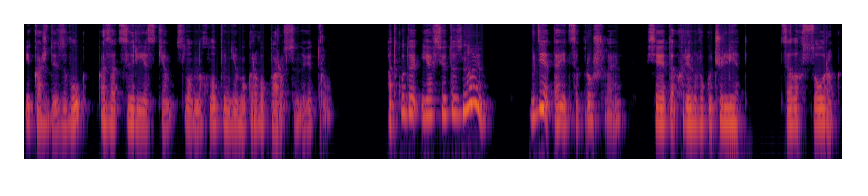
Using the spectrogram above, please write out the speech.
и каждый звук казаться резким, словно хлопанье мокрого паруса на ветру. Откуда я все это знаю? Где таится прошлое? Вся эта хренова куча лет. Целых сорок.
